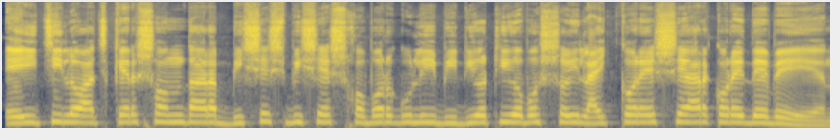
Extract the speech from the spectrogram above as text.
এই ছিল আজকের সন্ধ্যার বিশেষ বিশেষ খবরগুলি। ভিডিওটি অবশ্যই লাইক করে, শেয়ার করে দেবেন।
